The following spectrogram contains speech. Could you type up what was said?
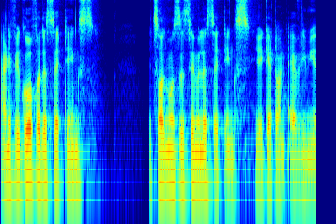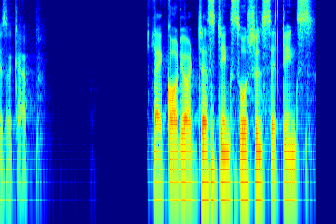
And if you go for the settings, it's almost the similar settings you get on every music app. Like audio adjusting, social settings,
